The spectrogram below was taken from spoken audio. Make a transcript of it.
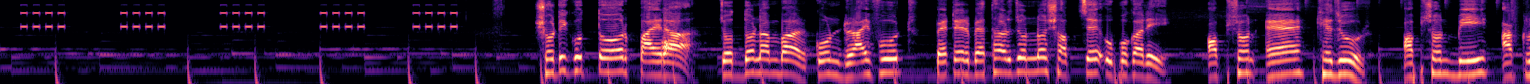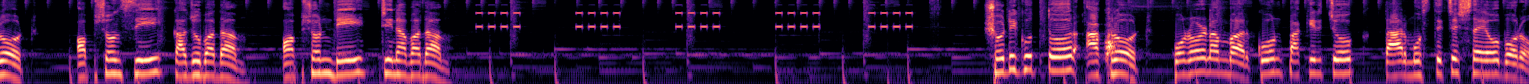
সঠিক উত্তর, পায়রা। চোদ্দ নাম্বার, কোন ড্রাই ফ্রুট পেটের ব্যথার জন্য সবচেয়ে উপকারী? অপশন এ, খেজুর। অপশন বি, আখরোট। অপশন সি, কাজু বাদাম। অপশন ডি, চীনা বাদাম। সঠিক উত্তর, আখরোট। পনেরো নাম্বার, কোন পাখির চোখ? তার মস্তিষ্কের চেয়েও বড়।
